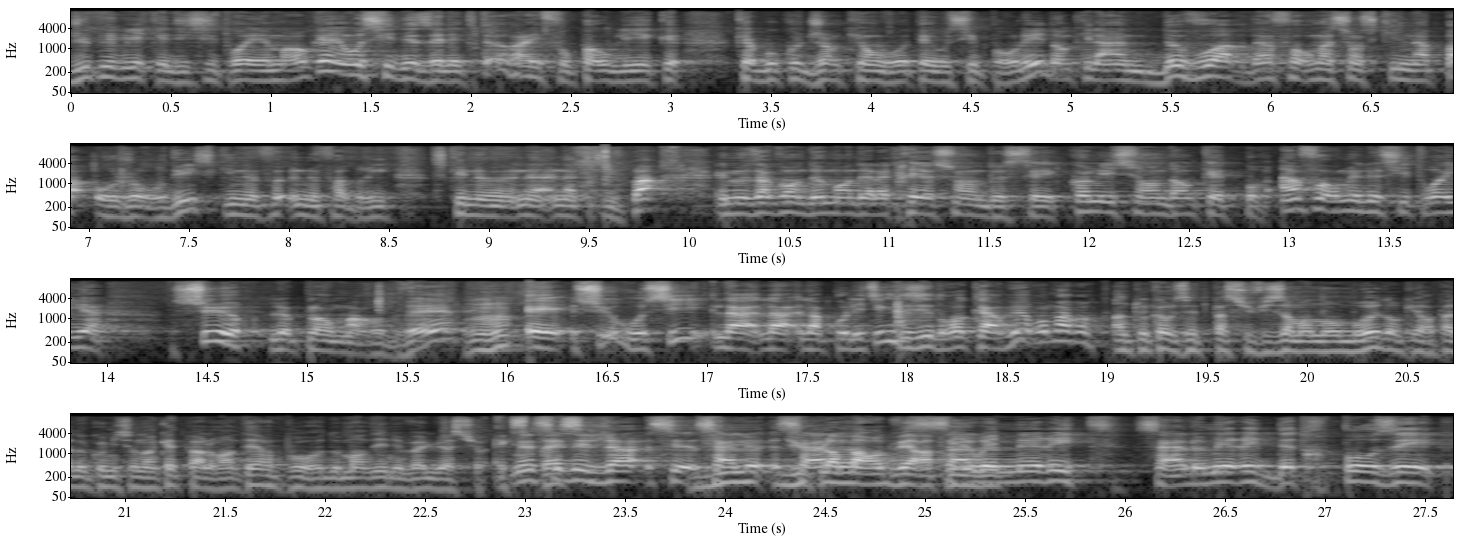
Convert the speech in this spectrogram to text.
du public et des citoyens marocains, et aussi des électeurs. Hein. Il ne faut pas oublier qu'il y a beaucoup de gens qui ont voté aussi pour lui, donc il a un devoir d'information ce qu'il n'a pas aujourd'hui, ce qu'il ne, fabrique, ce qu'il n'active pas. Et nous avons demandé la création de ces commissions d'enquête pour informer le citoyen sur le plan Maroc vert mhm. et sur aussi la, politique des hydrocarbures au Maroc. En tout cas, vous n'êtes pas suffisamment nombreux, donc il n'y aura pas de commission d'enquête parlementaire pour demander une évaluation express Mais c'est déjà, ça du, le, plan Maroc vert Ça a le mérite, ça a le mérite d'être posé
